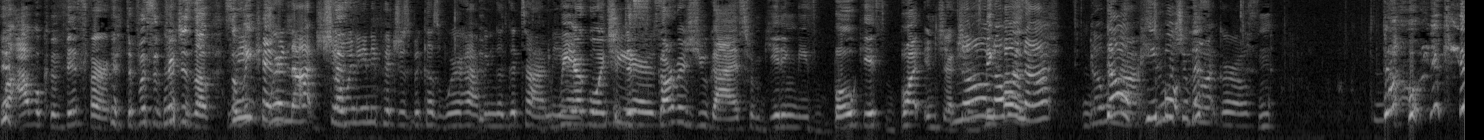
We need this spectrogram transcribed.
But I will convince her to put some pictures up so we, we, can. We're not showing any pictures because we're having a good time here. We are going to discourage you guys from getting these bogus butt injections. No, because no, we're not. No, we're No, not. people- Do what you listen- want, girls. No, you me?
